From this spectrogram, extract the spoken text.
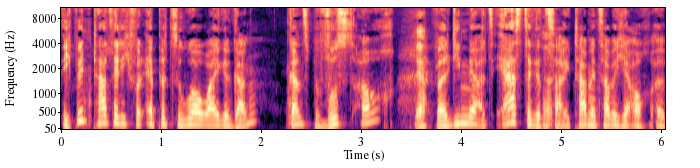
Ich bin tatsächlich von Apple zu Huawei gegangen. Ganz bewusst auch, ja. weil die mir als erste gezeigt ja. haben, jetzt habe ich ja auch äh,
